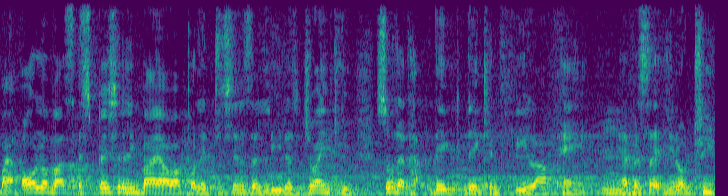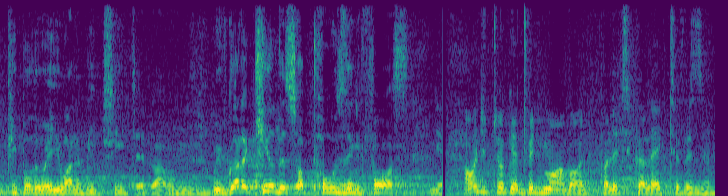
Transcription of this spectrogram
by all of us, especially by our politicians and leaders jointly, so that they, they can feel our pain. Hmm. Have a, say- you know, treat people the way you want to be treated. Wawa. Hmm. We've got to kill this opposing force. I want to talk a bit more about political activism.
